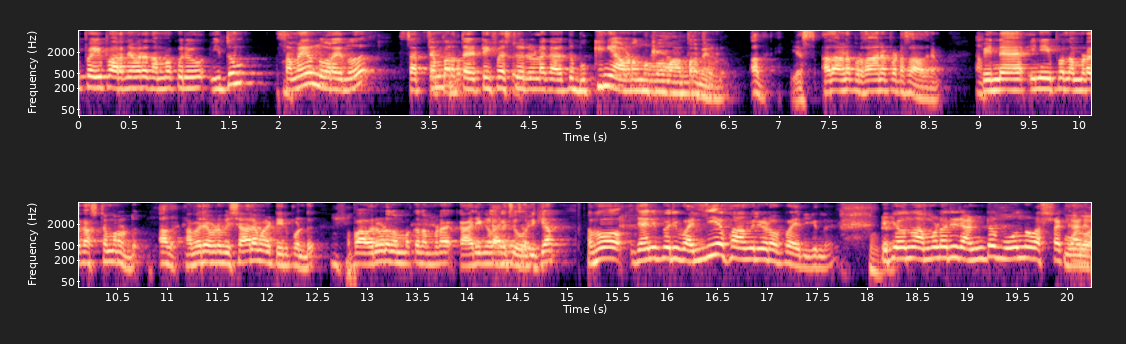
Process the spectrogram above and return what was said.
ഇപ്പൊ ഈ പറഞ്ഞ പോലെ നമുക്കൊരു ഇതും സമയം എന്ന് പറയുന്നത് സെപ്റ്റംബർ തേർട്ടി ഫസ്റ്റ് വരെയുള്ള കാലത്ത് ബുക്കിംഗ് ആവണം എന്നുള്ളത് മാത്രമേ ഉള്ളൂ. അതെ. യെസ് അതാണ് പ്രധാനപ്പെട്ട സാധനം. പിന്നെ ഇനിയിപ്പോൾ നമ്മുടെ കസ്റ്റമർ ഉണ്ട്. അതെ. അവരവിടെ വിശാലമായിട്ട് ഇരിപ്പുണ്ട്. അപ്പോൾ അവരോട് നമുക്ക് നമ്മുടെ കാര്യങ്ങളൊക്കെ ചോദിക്കാം. അപ്പോൾ ഞാനിപ്പോൾ ഒരു വലിയ ഫാമിലിയുടെ ഒപ്പം ആയിരിക്കുന്നത് എനിക്ക് തോന്നുന്നു നമ്മളൊരു രണ്ട് മൂന്ന് വർഷക്കാലം.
